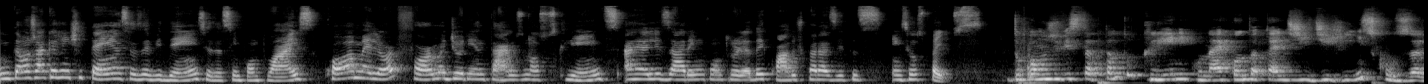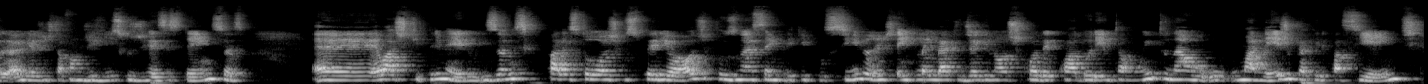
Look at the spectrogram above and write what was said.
então, já que a gente tem essas evidências assim pontuais, qual a melhor forma de orientarmos nossos clientes a realizarem um controle adequado de parasitas em seus peitos? Do ponto de vista tanto clínico, né, quanto até de, de riscos, ali a gente está falando de riscos de resistências, é, eu acho que, primeiro, exames parasitológicos periódicos, né, sempre que possível, a gente tem que lembrar que o diagnóstico adequado orienta muito, né, o, o manejo para aquele paciente,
